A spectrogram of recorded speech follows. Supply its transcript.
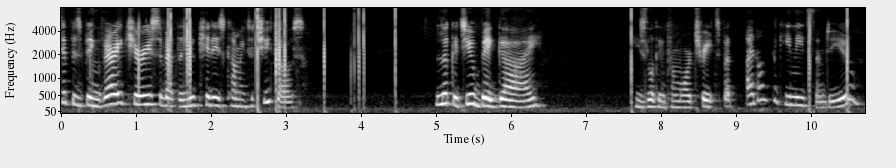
Tip is being very curious about the new kitties coming to Chico's. Look at you, big guy. He's looking for more treats, but I don't think he needs them, do you?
